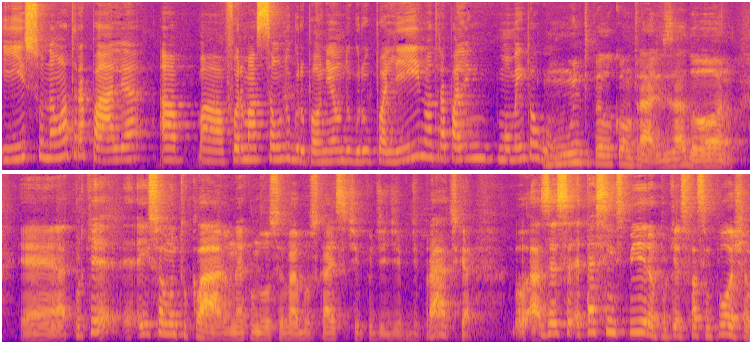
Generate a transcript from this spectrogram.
E isso não atrapalha a, a, formação do grupo, a união do grupo ali, não atrapalha em momento algum. Muito pelo contrário, eles adoram. É, porque isso é muito claro, né? Quando você vai buscar esse tipo de, de, de prática, às vezes até se inspira, porque eles falam assim, poxa,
